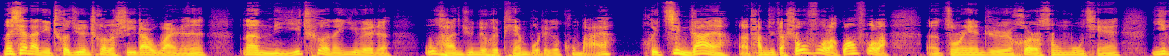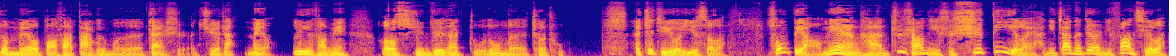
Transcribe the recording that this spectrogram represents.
那现在你撤军撤了十一点五万人，那你一撤呢，意味着乌克兰军队会填补这个空白啊，会进战呀，啊，他们就叫收复了、光复了。呃，总而言之，赫尔松目前一个没有爆发大规模的战事决战没有。另一方面，俄罗斯军队在主动的撤出，哎，这就有意思了。从表面上看，至少你是失地了呀，你占的地儿你放弃了，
